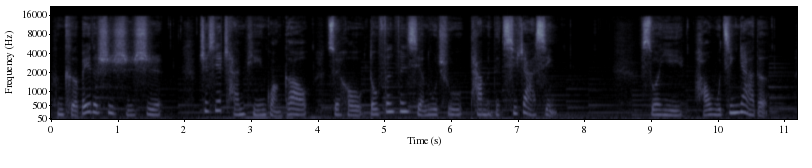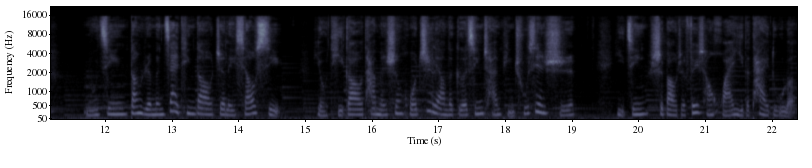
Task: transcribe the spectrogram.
很可悲的事实是。这些产品广告最后都纷纷显露出他们的欺诈性，所以毫无惊讶的，如今当人们再听到这类消息，有提高他们生活质量的革新产品出现时，已经是抱着非常怀疑的态度了。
